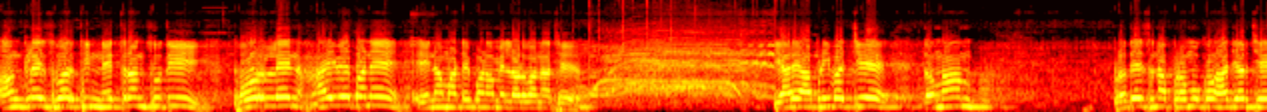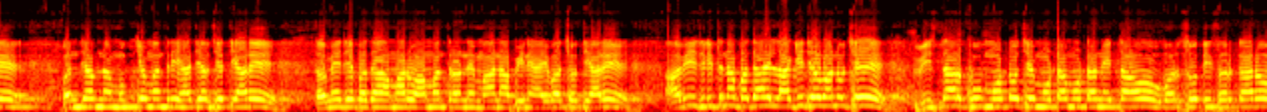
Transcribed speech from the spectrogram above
અંકલેશ્વરથી નેત્રંગ સુધી ફોર લેન હાઈવે બને, એના માટે પણ અમે લડવાના છે. ત્યારે આપણી વચ્ચે તમામ પ્રદેશના પ્રમુખો હાજર છે, પંજાબના મુખ્યમંત્રી હાજર છે ત્યારે તમે જે બધા અમારું આમંત્રણને માન આપીને આવ્યા છો ત્યારે આવી જ રીતના બધાએ લાગી જવાનું છે. વિસ્તાર ખૂબ મોટો છે, મોટા મોટા નેતાઓ, વર્ષોથી સરકારો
